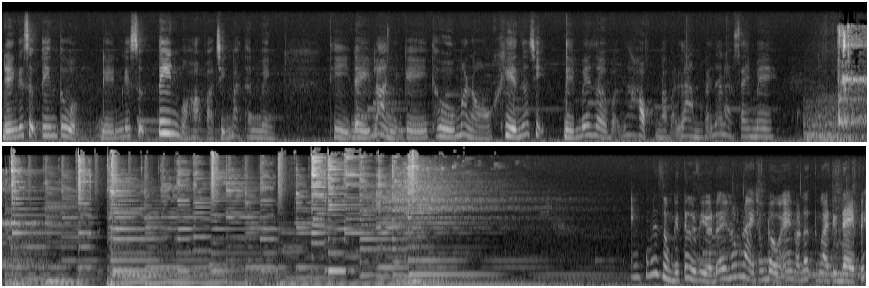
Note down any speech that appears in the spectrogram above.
đến cái sự tin tưởng đến cái sự tin của họ vào chính bản thân mình thì đấy là những cái thứ mà nó khiến cho chị đến bây giờ vẫn học và vẫn làm một cái rất là say mê dùng cái từ gì ở đây? Lúc này trong đầu em nó là ngoài từ đẹp ấy.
